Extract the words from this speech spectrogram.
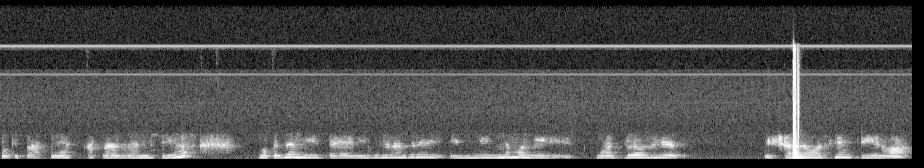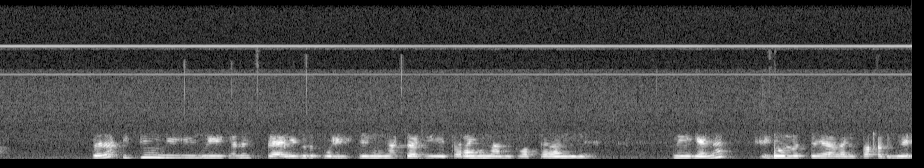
පොඩි ප්‍රශ්නයක් කතා කරන්න තියෙනවා. මොකද මේ පැහැදිලි නගරේ ඉන්න ඉන්නම මේ මද්ද්‍රව්‍ය විශාල වශයෙන් තියෙනවා. පෙර ඉතින් මේ ගැන පැහැදිලිකට පොලිසියෙන් නැත්නම් ඒ තරම් නම්තුවක් කරන්නේ නැහැ. මේ ගැන ඒගොල්ලොත් එයාලගේ පාඩුවේ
